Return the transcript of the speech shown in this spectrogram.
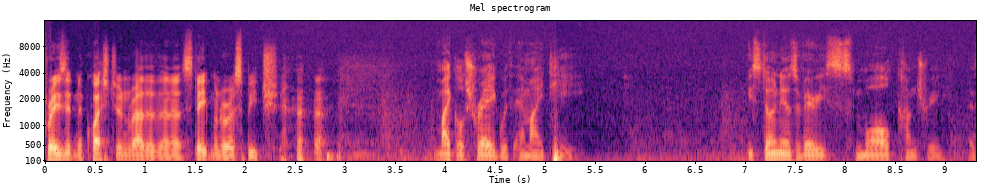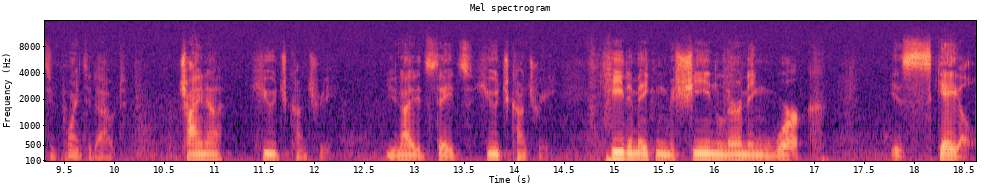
phrase it in a question rather than a statement or a speech. Michael Schrage with MIT. Estonia is a very small country, as you pointed out. China, huge country. United States, huge country. Key to making machine learning work is scale.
